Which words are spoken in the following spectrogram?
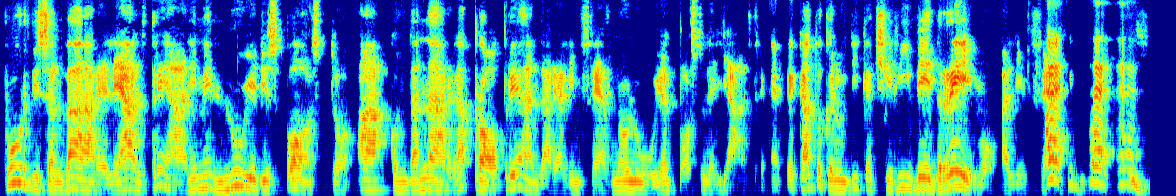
pur di salvare le altre anime lui è disposto a condannare la propria e andare all'inferno lui al posto degli altri. È peccato che lui dica ci rivedremo all'inferno. Eh, eh, eh.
